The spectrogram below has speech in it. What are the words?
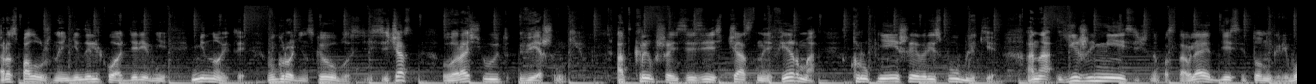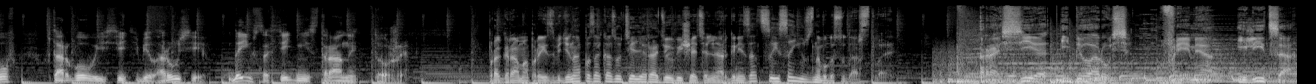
расположенной недалеко от деревни Минойты в Гродненской области, сейчас выращивают вешенки. Открывшаяся здесь частная ферма крупнейшая в республике. Она ежемесячно поставляет 10 тонн грибов в торговые сети Беларуси, да и в соседние страны тоже. Программа произведена по заказу телерадиовещательной организации Союзного государства. Россия и Беларусь. Время и лица.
